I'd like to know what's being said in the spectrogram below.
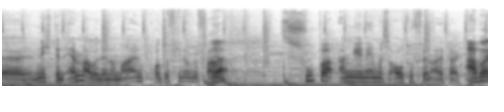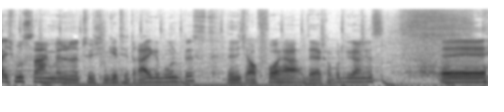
äh, nicht den M, aber den normalen Portofino gefahren. Ja. Super angenehmes Auto für den Alltag. Aber ich muss sagen, wenn du natürlich einen GT3 gewohnt bist, den ich auch vorher, der kaputt gegangen ist, äh,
